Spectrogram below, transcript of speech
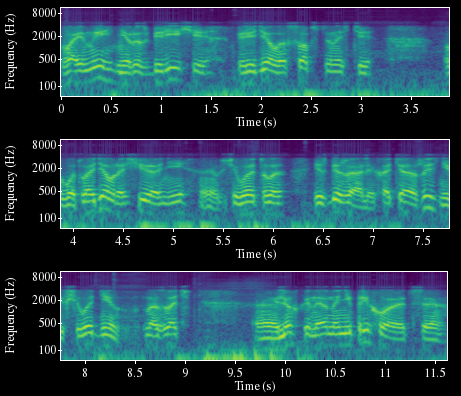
войны, неразберихи, передела собственности. Вот, войдя в Россию, они э, всего этого избежали. Хотя жизнь их сегодня назвать легкой, наверное, не приходится.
